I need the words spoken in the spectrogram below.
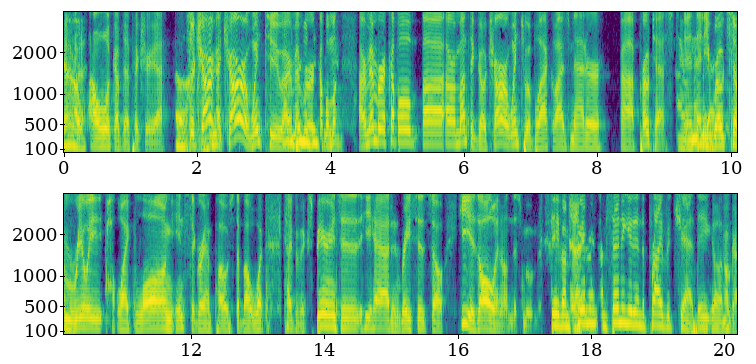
I'll, Chara, I'll look up that picture. Yeah. Oh. so Chara, Chara went to. I remember a couple. Mo- I remember a couple uh, or a month ago. Chara went to a Black Lives Matter uh, protest, I and then he that. wrote some really like long Instagram post about what type of experiences he had and races. So he is all in on this movement. Dave, I'm sharing. I'm sending it in the private chat. There you go. Okay.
